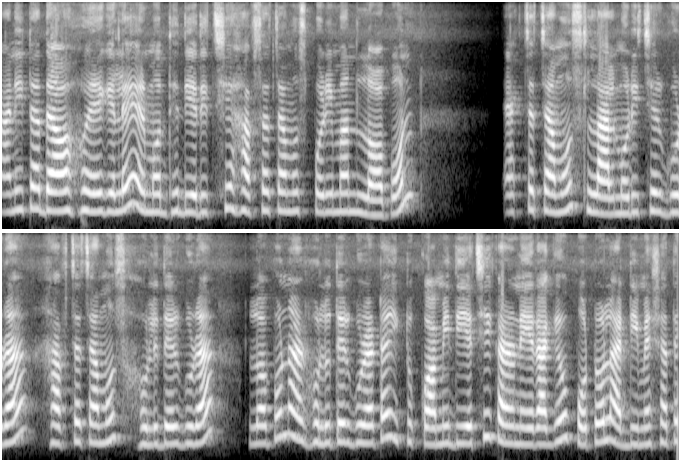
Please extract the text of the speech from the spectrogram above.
পানিটা দেওয়া হয়ে গেলে এর মধ্যে দিয়ে দিচ্ছি হাফ চা চামচ পরিমাণ লবণ। এক চা চামচ লাল মরিচের গুঁড়া, হাফ চা চামচ হলুদের গুঁড়া। লবণ আর হলুদের গুঁড়াটা একটু কমই দিয়েছি কারণ এর আগেও পটল আর ডিমের সাথে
